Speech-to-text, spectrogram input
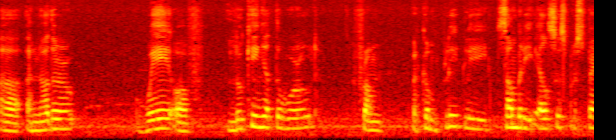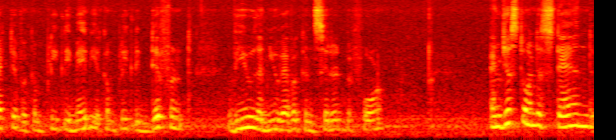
uh, another way of looking at the world from a completely somebody else's perspective, a completely maybe a completely different view than you've ever considered before, and just to understand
